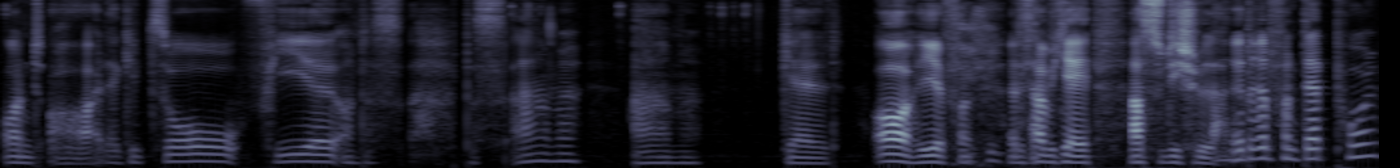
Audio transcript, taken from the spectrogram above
Und oh, da gibt so viel und das, ach, das arme, arme Geld. Oh, hier von. Das habe ich ja. Hast du die schon lange drin von Deadpool?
